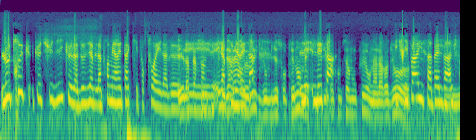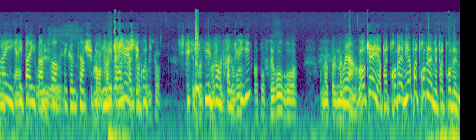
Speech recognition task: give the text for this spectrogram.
Le truc que tu dis que la deuxième, la première étape qui pour toi est la de, Et la est- personne qui est crie la derrière, première le étape. mec, j'ai oublié son prénom, Les- mais pas comme ça non plus, on est à la radio. Il crie euh, pas, il s'appelle Alpha, il prend crie pas, il parle fort, c'est comme ça. Je suis pas en Il train de est crier, je t'écoute. Il est pas en train de crier. C'est pas ton frérot, gros. On n'a pas le même Voilà. Ok, y a pas de problème, y a pas de problème, y a pas de problème.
